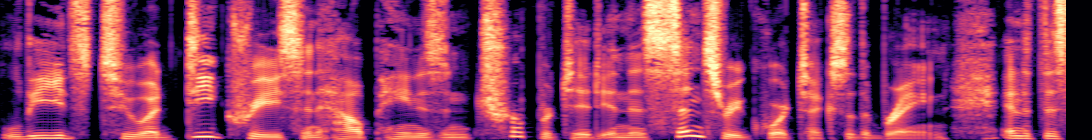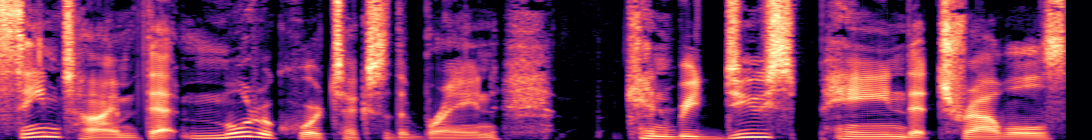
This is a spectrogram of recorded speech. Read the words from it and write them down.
leads to a decrease in how pain is interpreted in the sensory cortex of the brain. And at the same time, that motor cortex of the brain can reduce pain that travels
